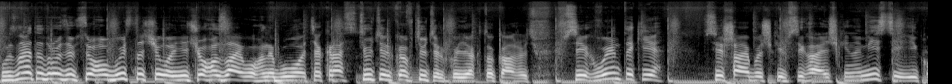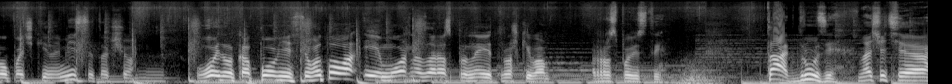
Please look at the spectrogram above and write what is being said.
Ви знаєте, друзі, всього вистачило і нічого зайвого не було. От якраз тютілька в тютільку, як то кажуть. Всі гвинтики, всі шайбочки, всі гаєчки на місці і ковпачки на місці. Так що гойдалка повністю готова і можна зараз про неї трошки вам розповісти. Так, друзі, значить, е,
